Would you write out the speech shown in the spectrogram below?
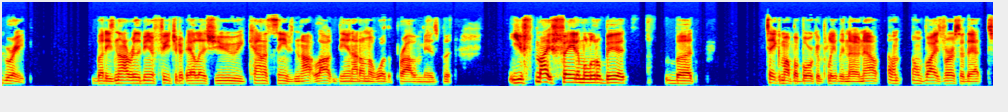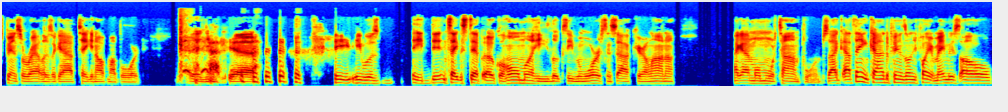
great. But he's not really being featured at LSU. He kind of seems not locked in. I don't know what the problem is, but you f- might fade him a little bit, but take him off my board completely. No. Now on, on vice versa, that Spencer Rattler's a guy I've taken off my board. And yeah, he he was he didn't take the step at Oklahoma. He looks even worse in South Carolina. I got him one more time for him. So I, I think it kind of depends on your player. Maybe it's all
